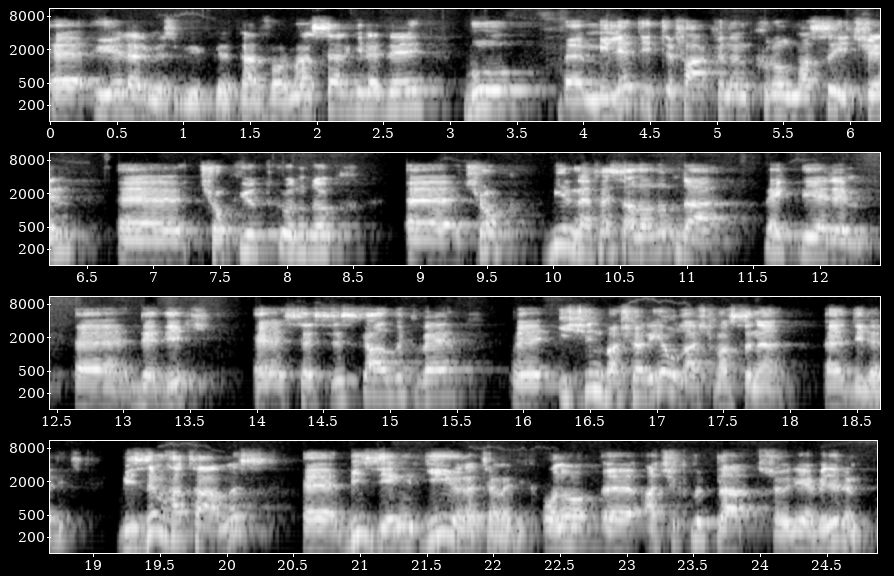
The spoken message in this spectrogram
Ee, üyelerimiz büyük bir performans sergiledi. Bu e, Millet İttifakı'nın kurulması için e, çok yutkunduk. E, çok bir nefes alalım da bekleyelim e, dedik. E, sessiz kaldık ve e, işin başarıya ulaşmasını e, diledik. Bizim hatamız e, biz yenilgiyi yönetemedik. Onu e, açıklıkla söyleyebilirim.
